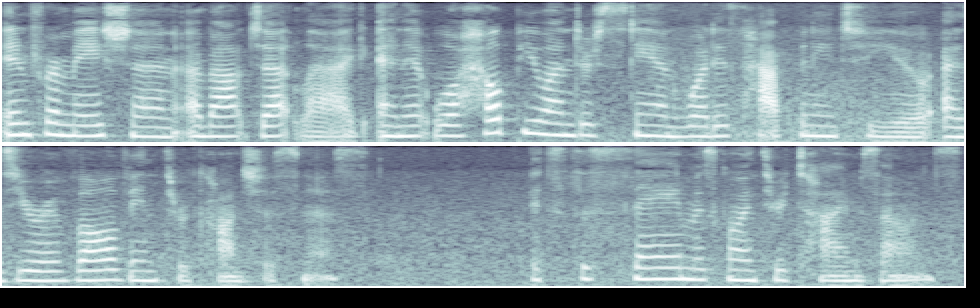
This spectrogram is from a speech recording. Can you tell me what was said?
information about jet lag, and it will help you understand what is happening to you as you're evolving through consciousness. It's the same as going through time zones.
